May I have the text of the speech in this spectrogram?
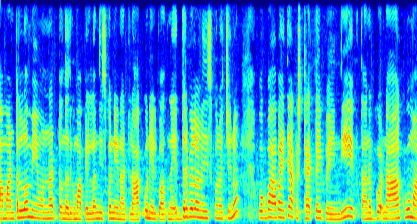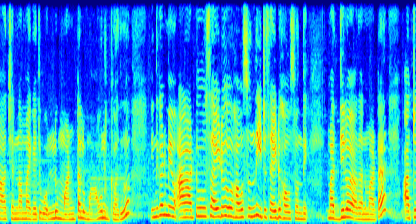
ఆ మంటల్లో మేము ఉన్నట్టు ఉంది. అది మా పిల్లని తీసుకొని నేను అట్లా లాక్కొని వెళ్ళిపోతున్నాను ఇద్దరు పిల్లల్ని తీసుకొని వచ్చాను. ఒక పాప అయితే అక్కడ స్ట్రక్ అయిపోయింది. తనకు నాకు మా చిన్నమ్మాయికి అయితే ఒళ్ళు మంటలు మామూలు కాదు. ఎందుకంటే మేము అటు సైడు హౌస్ ఉంది ఇటు సైడ్ హౌస్ ఉంది. మధ్యలో అదనమాట. అటు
